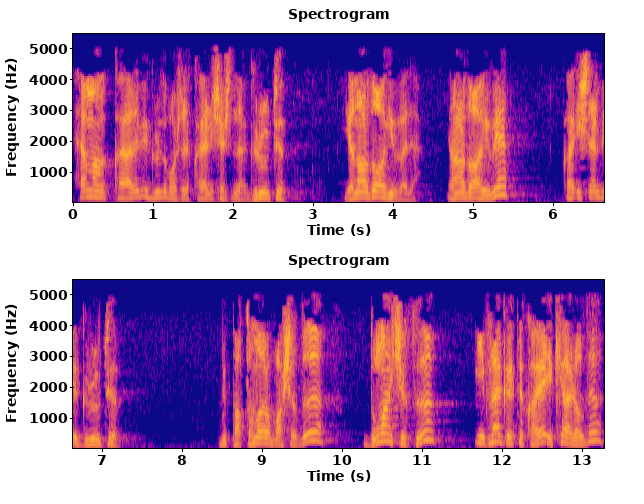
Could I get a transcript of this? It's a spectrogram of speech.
Hemen kayada bir gürültü başladı kayanın içerisinde. Gürültü. Yanardağ gibi böyle. Yanardağ gibi kaya içinden bir gürültü. Bir patlamalar başladı. Duman çıktı. İnfilak etti kaya. iki ayrıldı.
